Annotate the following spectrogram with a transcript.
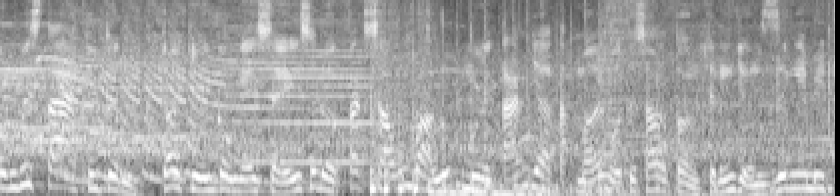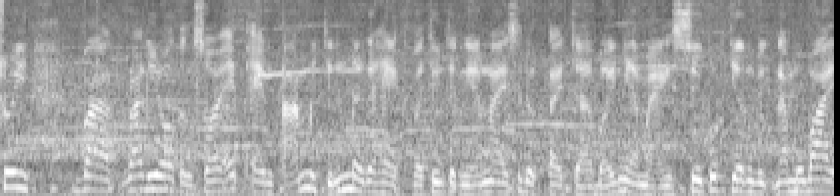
Zone Vista, Chương trình trò chuyện cùng nghệ sĩ sẽ được phát sóng vào lúc 18 giờ tập mới mỗi thứ sáu hàng tuần trên ứng dụng Zing MP3 và radio tần số FM 89 MHz và chương trình ngày hôm nay sẽ được tài trợ bởi nhà mạng siêu quốc dân Việt Nam Mobile.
